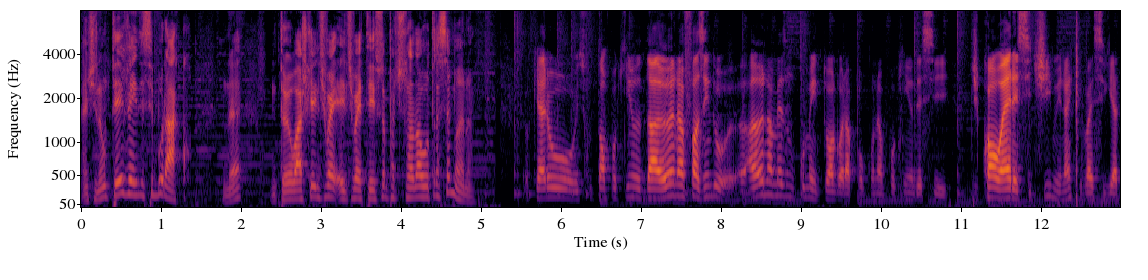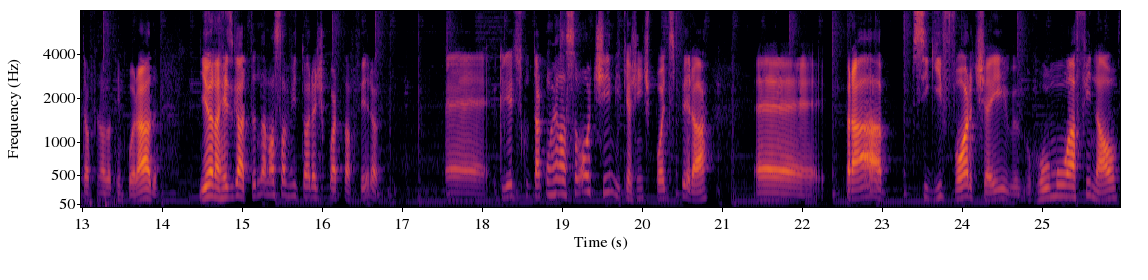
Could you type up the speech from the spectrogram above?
A gente não teve ainda esse buraco, né? Então eu acho que a gente vai, a gente vai ter isso a partir só da outra semana. Quero escutar um pouquinho da Ana fazendo. A Ana mesmo comentou agora há pouco, né? Um pouquinho desse. de qual era esse time, né? Que vai seguir até o final da temporada. E Ana, resgatando a nossa vitória de quarta-feira, é, eu queria te escutar com relação ao time que a gente pode esperar é, para seguir forte aí rumo à final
